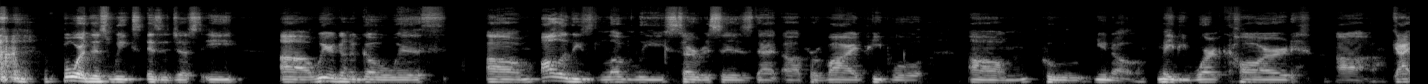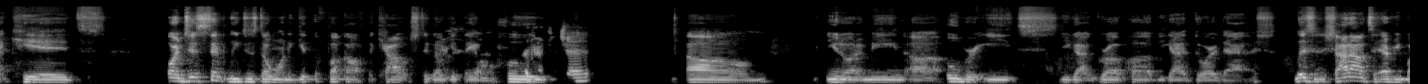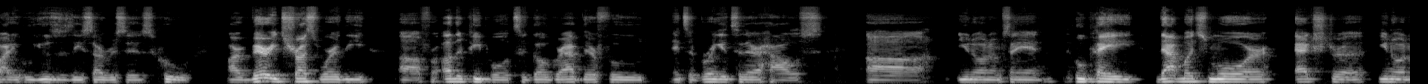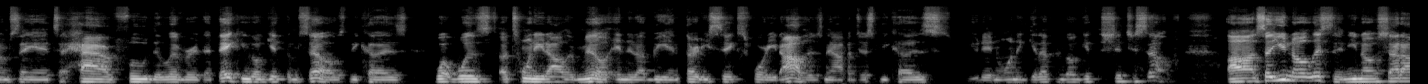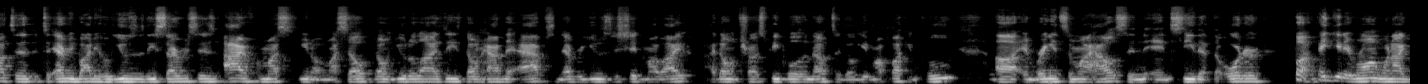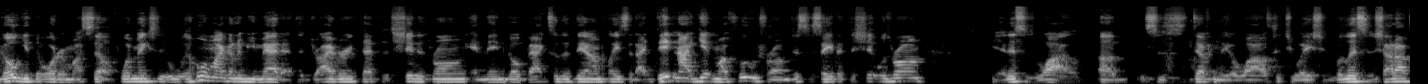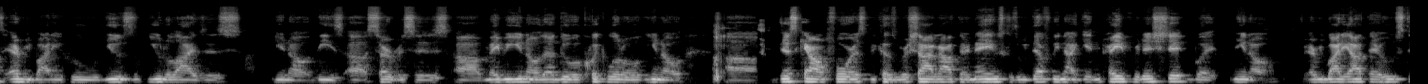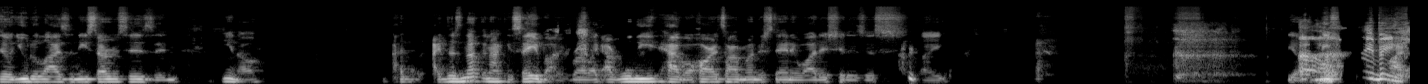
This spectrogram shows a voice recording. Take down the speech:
for this week's Is It Just E, uh, we are gonna go with um, all of these lovely services that uh, provide people um, who you know maybe work hard, uh, got kids, or just simply just don't want to get the fuck off the couch to go get their own food. Um, you know what I mean? Uh, Uber Eats, you got Grubhub, you got DoorDash. Listen, shout out to everybody who uses these services who are very trustworthy uh, for other people to go grab their food and to bring it to their house. Uh, you know what I'm saying? Who pay that much more extra, you know what I'm saying, to have food delivered that they can go get themselves because what was a $20 meal ended up being $36, $40 now just because you didn't want to get up and go get the shit yourself. Uh, so you know, listen, you know, shout out to, to everybody who uses these services. I, for my, you know, myself, don't utilize these, don't have the apps, never use the shit in my life. I don't trust people enough to go get my fucking food uh, and bring it to my house and and see that the order. Fuck, they get it wrong when I go get the order myself. What makes it? Who am I going to be mad at? The driver that the shit is wrong, and then go back to the damn place that I did not get my food from just to say that the shit was wrong. Yeah, this is wild uh, this is definitely a wild situation. But listen, shout out to everybody who use utilizes you know these uh, services. Uh, maybe you know they'll do a quick little you know uh, discount for us because we're shouting out their names because we definitely not getting paid for this shit. But you know everybody out there who's still utilizing these services and you know I, I, there's nothing I can say about it, bro. Like I really have a hard time understanding why this shit is just like yeah, uh, CB,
